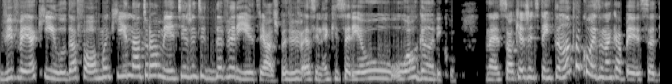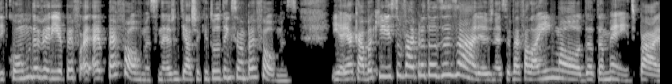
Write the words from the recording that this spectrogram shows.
Viver aquilo da forma que naturalmente a gente deveria, entre aspas, viver, assim, né? Que seria o, o orgânico, né? Só que a gente tem tanta coisa na cabeça de como deveria é, é performance, né? A gente acha que tudo tem que ser uma performance. E aí acaba que isso vai para todas as áreas, né? Você vai falar em moda também, tipo, ah,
